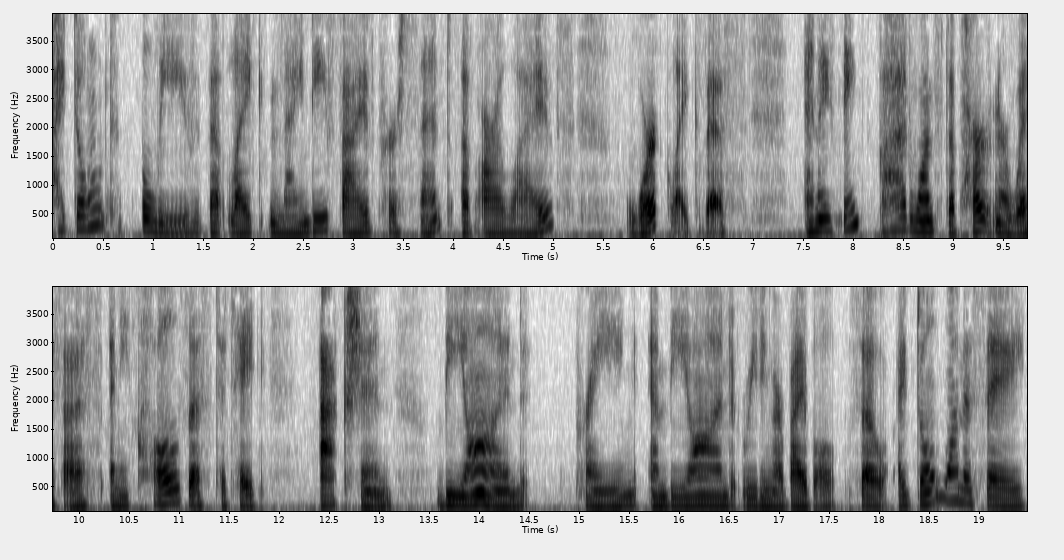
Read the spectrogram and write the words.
I don't believe that like 95% of our lives work like this. And I think God wants to partner with us and he calls us to take action beyond praying and beyond reading our Bible. So I don't want to say,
